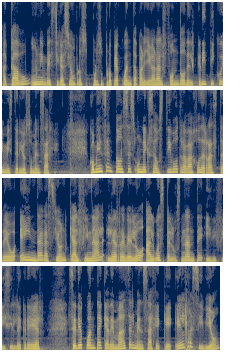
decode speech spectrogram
a cabo una investigación por, su propia cuenta para llegar al fondo del crítico y misterioso mensaje. Comienza entonces un exhaustivo trabajo de rastreo e indagación que al final le reveló algo espeluznante y difícil de creer. Se dio cuenta que además del mensaje que él recibió,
